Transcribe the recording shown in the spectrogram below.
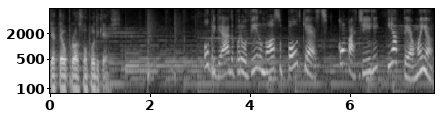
e até o próximo podcast. Obrigado por ouvir o nosso podcast. Compartilhe e até amanhã.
